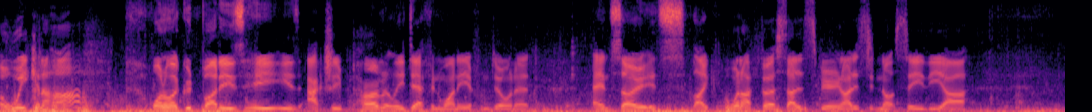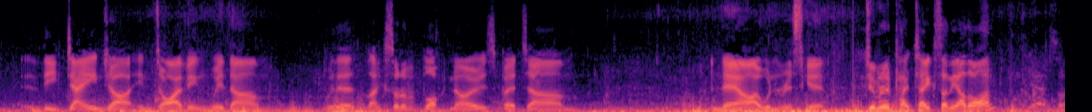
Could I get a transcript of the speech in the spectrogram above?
a week and a half. One of my good buddies he is actually permanently deaf in one ear from doing it. And so it's like when I first started spearing I just did not see the uh, the danger in diving with um, with a like sort of a blocked nose, but um, now I wouldn't risk it. Do you want me to take us on the other one? Yeah, so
